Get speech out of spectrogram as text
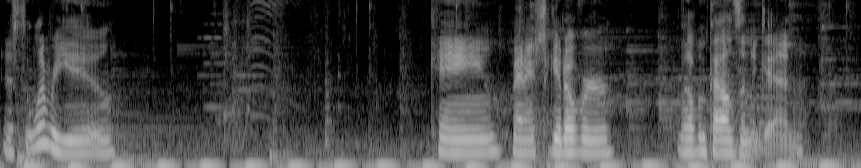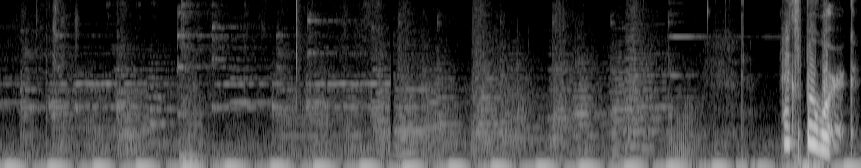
Just deliver you. Okay, managed to get over 11,000 again. Expert work!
